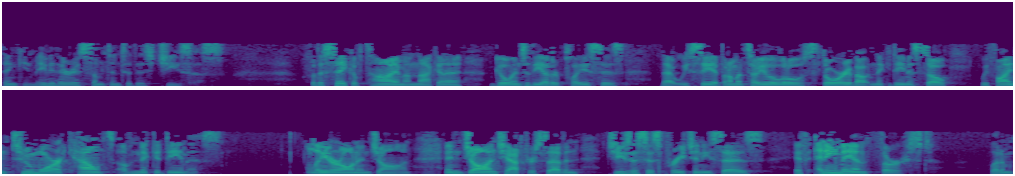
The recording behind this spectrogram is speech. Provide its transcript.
thinking, maybe there is something to this Jesus. For the sake of time, I'm not going to go into the other places that we see it, but I'm going to tell you a little story about Nicodemus. So we find two more accounts of Nicodemus later on in John. In John chapter 7, Jesus is preaching. He says, If any man thirst, let him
